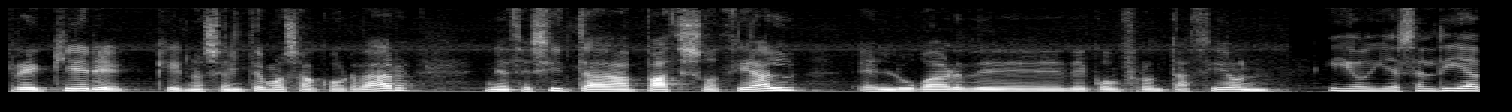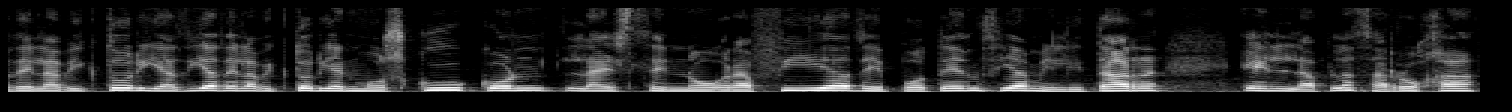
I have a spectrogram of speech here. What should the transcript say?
requiere que nos sentemos a acordar, necesita paz social en lugar de, de confrontación. Y hoy es el Día de la Victoria, Día de la Victoria en Moscú, con la escenografía de potencia militar en la Plaza Roja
